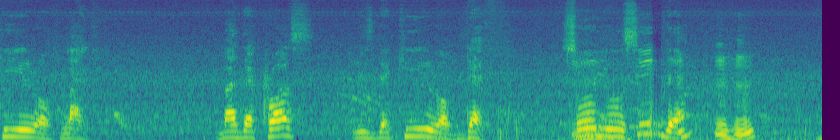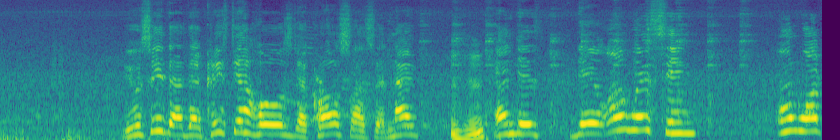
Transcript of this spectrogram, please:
key of life. But the cross is the key of death. So you see them, hmm you see that the Christian holds the cross as a knife, hmm and they, they always sing onward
